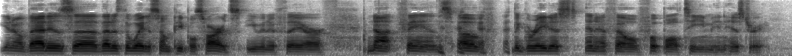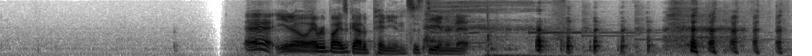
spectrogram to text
You know that is uh, that is the way to some people's hearts, even if they are not fans of the greatest NFL football team in history. Eh, you know, everybody's got opinions. It's the internet.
